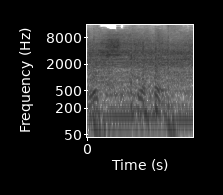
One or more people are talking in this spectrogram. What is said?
Whoops.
